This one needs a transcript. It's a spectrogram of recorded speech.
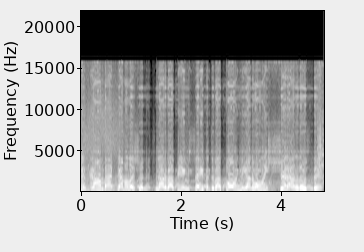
This is combat demolition. It's not about being safe, it's about blowing the unholy shit out of those things.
